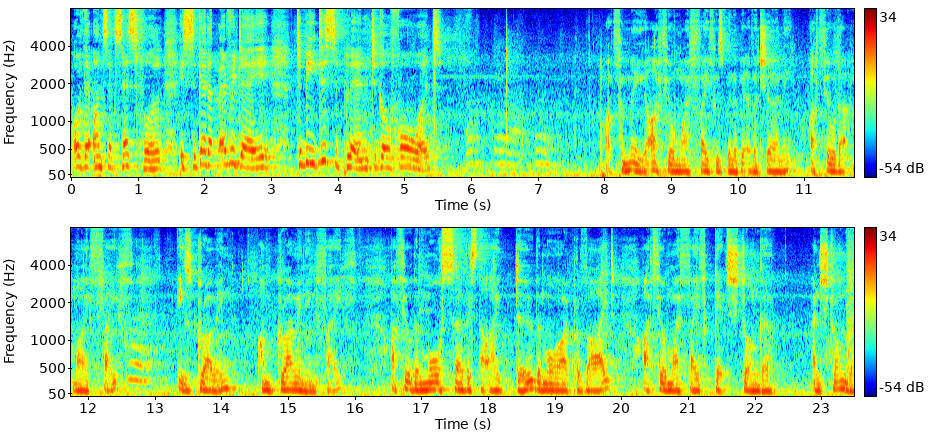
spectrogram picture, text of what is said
or they're unsuccessful is to get up every day to be disciplined to go forward for me i feel my faith has been a bit of a journey. I feel that my faith is growing. I'm growing in faith. I feel the more service that I do, the more I provide, I feel my faith gets stronger and stronger.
